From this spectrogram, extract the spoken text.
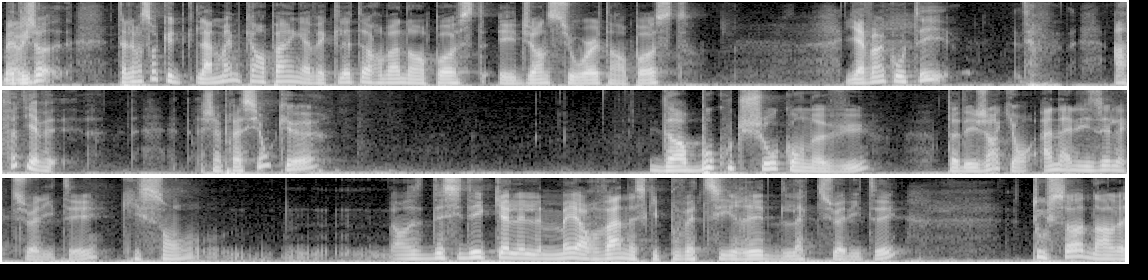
Ben oui. déjà, t'as l'impression que la même campagne avec Letterman en poste et John Stewart en poste, il y avait un côté. En fait, il y avait. J'ai l'impression que dans beaucoup de shows qu'on a vus, t'as des gens qui ont analysé l'actualité, qui sont ont décidé quel est le meilleur van est-ce qu'ils pouvaient tirer de l'actualité. Tout ça dans, le,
